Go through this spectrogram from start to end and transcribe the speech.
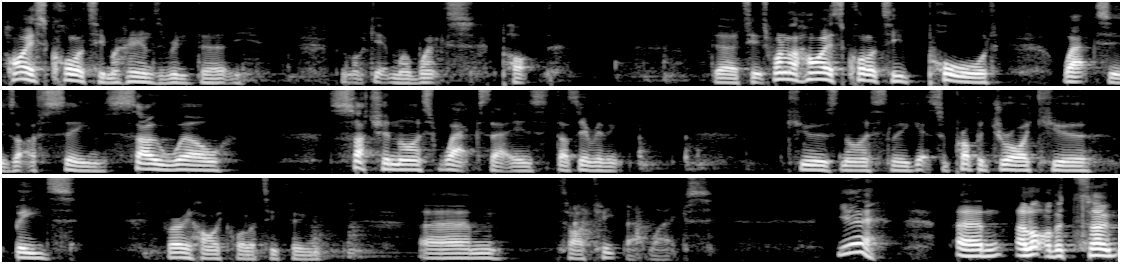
Highest quality. My hands are really dirty. I'm not getting my wax pot dirty. It's one of the highest quality poured waxes that I've seen. So well, such a nice wax that is. Does everything. Cures nicely. Gets a proper dry cure beads, very high quality thing. Um, so I keep that wax. Yeah, um, a lot of it. So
